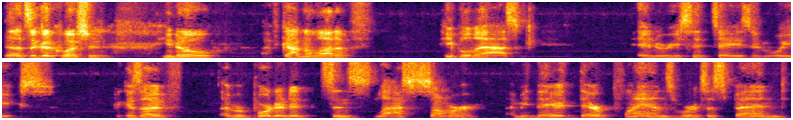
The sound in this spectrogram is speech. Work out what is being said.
That's a good question. You know, I've gotten a lot of people to ask in recent days and weeks because I've I've reported it since last summer. I mean, their their plans were to spend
